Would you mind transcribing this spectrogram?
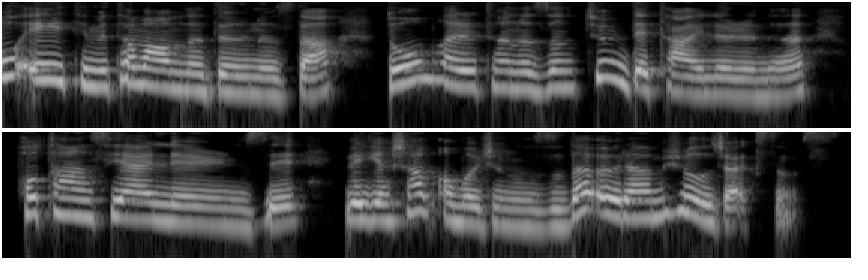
bu eğitimi tamamladığınızda doğum haritanızın tüm detaylarını, potansiyellerinizi ve yaşam amacınızı da öğrenmiş olacaksınız.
